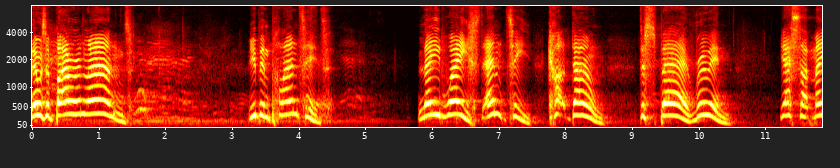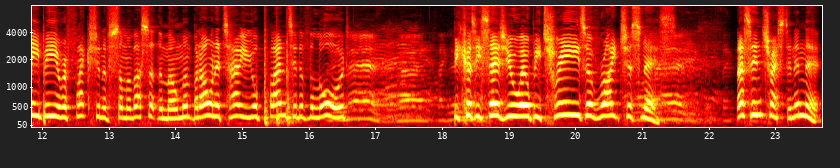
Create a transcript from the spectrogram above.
There was a barren land. You've been planted, laid waste, empty, cut down, despair, ruin. Yes, that may be a reflection of some of us at the moment, but I want to tell you, you're planted of the Lord because He says you will be trees of righteousness. That's interesting, isn't it?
